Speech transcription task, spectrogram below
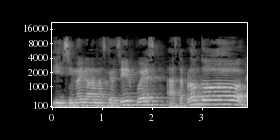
Y si no hay nada más que decir, pues hasta pronto.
